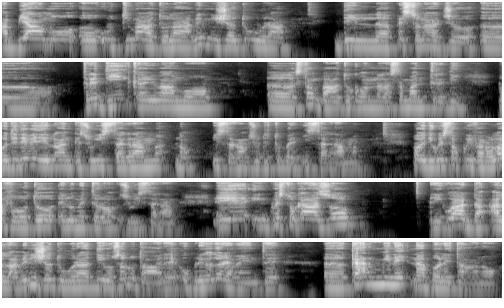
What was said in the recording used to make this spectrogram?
abbiamo ultimato la verniciatura del personaggio uh, eh, 3D che avevamo uh, stampato con la stampante 3D. Potete vederlo anche su Instagram, no, Instagram, se ho detto bene, Instagram. Poi di questo qui farò la foto e lo metterò su Instagram. E in questo caso, riguardo alla veniciatura, devo salutare obbligatoriamente uh, Carmine Napoletano,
